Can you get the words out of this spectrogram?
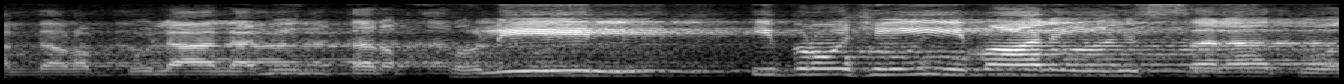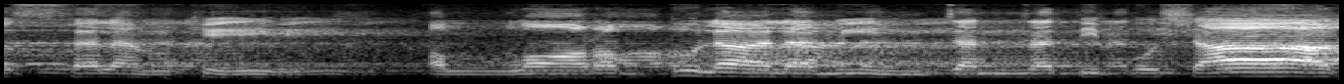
আল্লাহ রাব্বুল আলামিন তার খলিল ইব্রাহিম আলাইহিস সালাতু ওয়াস সালামকে আল্লাহ রাব্বুল আলামিন জান্নাতি পোশাক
